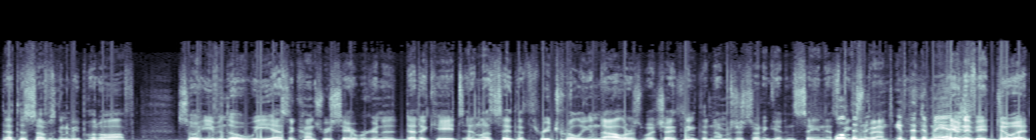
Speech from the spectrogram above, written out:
that this stuff is going to be put off so even though we as a country say we're going to dedicate, and let's say the three trillion dollars, which I think the numbers are starting to get insane that's well, being the, spent. If the demand, even is, if you do it,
